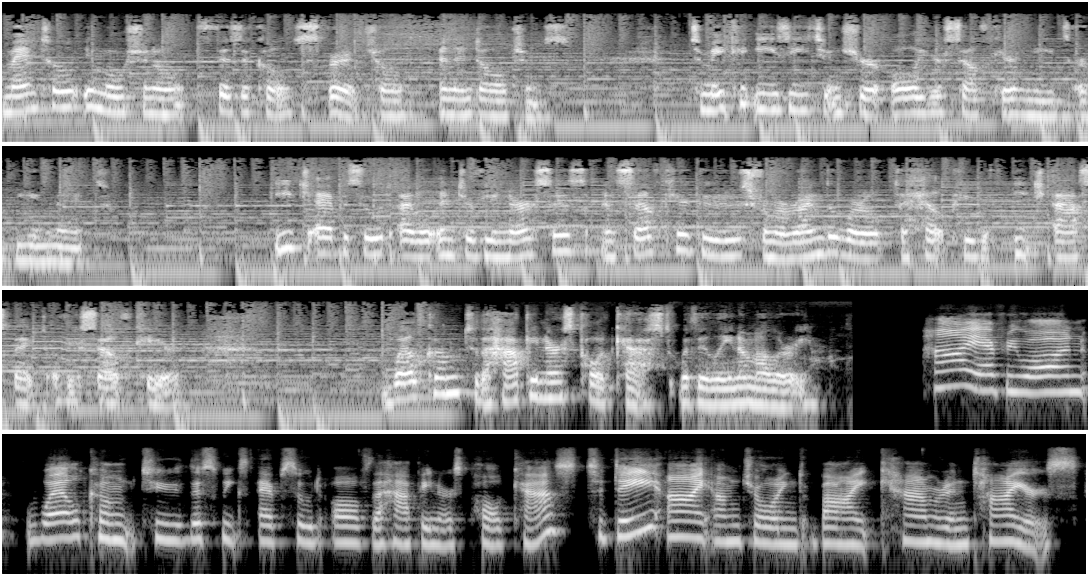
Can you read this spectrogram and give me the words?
mental, emotional, physical, spiritual, and indulgence to make it easy to ensure all your self care needs are being met. Each episode, I will interview nurses and self care gurus from around the world to help you with each aspect of your self care. Welcome to the Happy Nurse Podcast with Elena Mullery. Hi, everyone. Welcome to this week's episode of the Happy Nurse podcast. Today, I am joined by Cameron Tyers.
